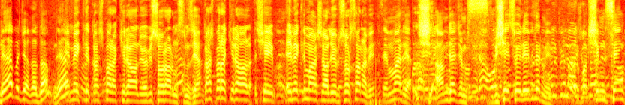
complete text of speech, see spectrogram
ne yapacak adam? Ne yap- Emekli kaç para kira alıyor bir sorar mısınız ya? Kaç para kira şey emekli maaşı alıyor bir sorsana bir. Sen var ya şi- amcacım s- bir şey söyleyebilir miyim? Şimdi sen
